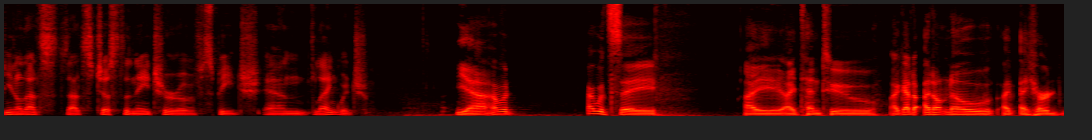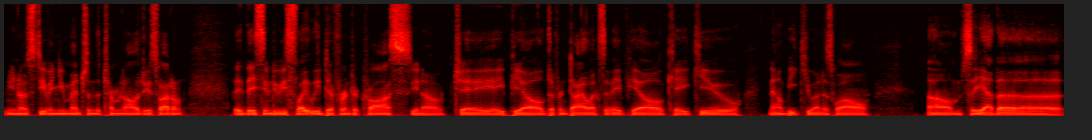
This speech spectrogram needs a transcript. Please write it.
you know that's that's just the nature of speech and language. Yeah i would i would say i i tend to like i, I don't know I, I heard you know stephen you mentioned the terminology so i don't they, they seem to be slightly different across, you know, J, APL, different dialects of APL, KQ, now BQN as well. Um, so yeah, the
